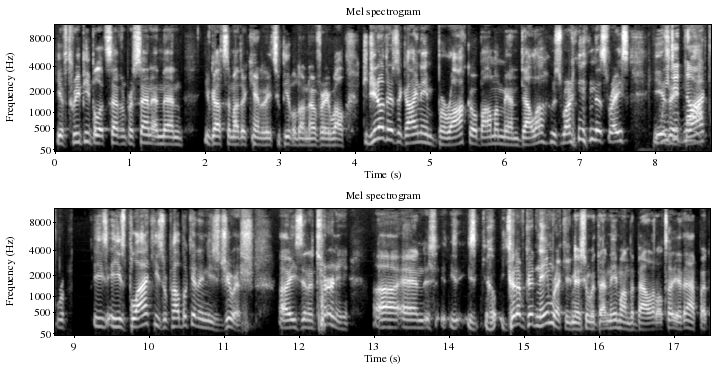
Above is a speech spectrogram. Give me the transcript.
You have three people at 7%, and then you've got some other candidates who people don't know very well. Did you know there's a guy named Barack Obama Mandela who's running in this race? He is a black. He's, he's black, he's Republican, and he's Jewish. Uh, he's an attorney. Uh, and he could have good name recognition with that name on the ballot. I'll tell you that. But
